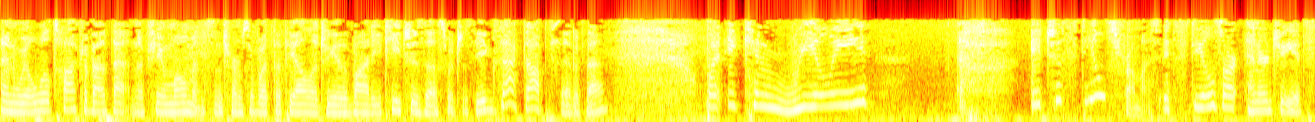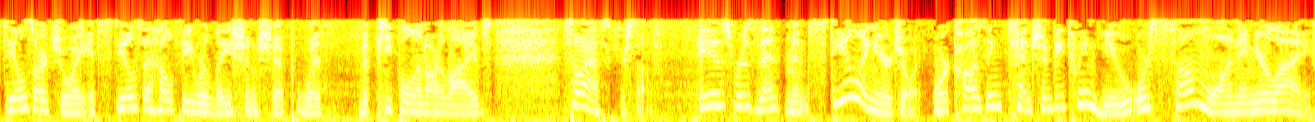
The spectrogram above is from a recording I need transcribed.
and we'll we'll talk about that in a few moments in terms of what the theology of the body teaches us, which is the exact opposite of that. But it can really it just steals from us. It steals our energy, it steals our joy, it steals a healthy relationship with the people in our lives. So ask yourself, is resentment stealing your joy or causing tension between you or someone in your life?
